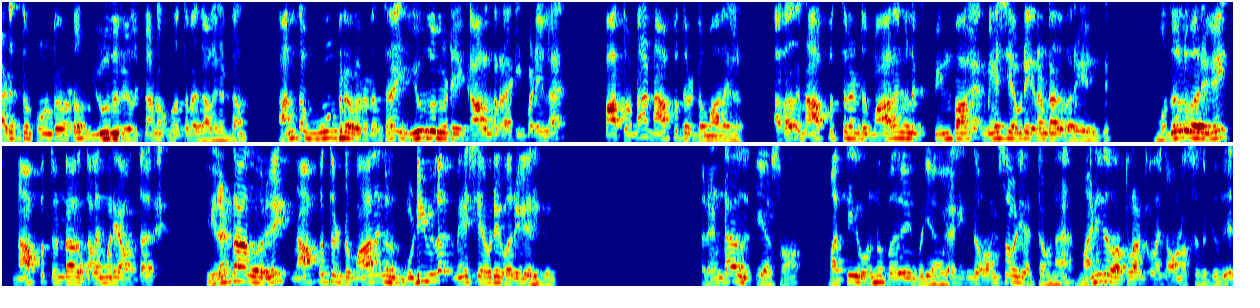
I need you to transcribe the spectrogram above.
அடுத்த மூன்று வருடம் யூதர்களுக்கான உபத்திர காலகட்டம். அந்த மூன்று வருடத்தை யூதருடைய காலண்டர் அடிப்படையில பார்த்தோம்னா நாற்பத்தி ரெண்டு மாதங்கள். அதாவது நாற்பத்தி ரெண்டு மாதங்களுக்கு பின்பாக மேசியாவுடைய இரண்டாவது வருகை இருக்கு. முதல் வருகை நாற்பத்தி ரெண்டாவது தலைமுறையா வந்தாரு. இரண்டாவது வருகை நாற்பத்தி ரெண்டு மாதங்கள் முடிவுல மேசியாவுடைய வருகை இருக்கு. ரெண்டாவது வித்தியாசம் மத்திய ஒன்னு பதிலின்படியாக இந்த வம்சாவளி அட்டவணை மனித வரலாற்றுல கவனம் செலுத்துது.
